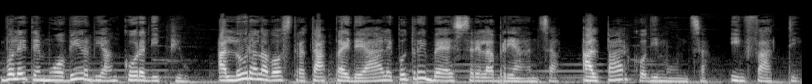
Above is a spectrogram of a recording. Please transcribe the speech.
volete muovervi ancora di più, allora la vostra tappa ideale potrebbe essere la Brianza, al Parco di Monza, infatti,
